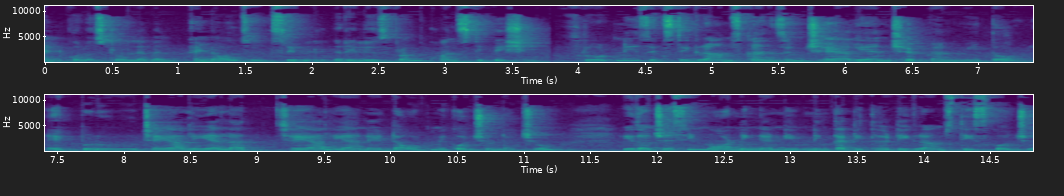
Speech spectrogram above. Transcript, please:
and cholesterol level and also it's release from constipation ఫ్రూట్ని సిక్స్టీ గ్రామ్స్ కన్జ్యూమ్ చేయాలి అని చెప్పాను మీతో. ఎప్పుడు చేయాలి ఎలా చేయాలి అనే డౌట్ మీకు వచ్చి ఉండొచ్చు. ఇది వచ్చేసి morning and evening thirty thirty grams తీసుకోవచ్చు.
